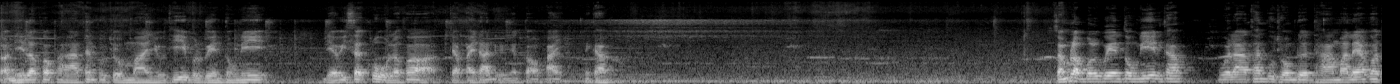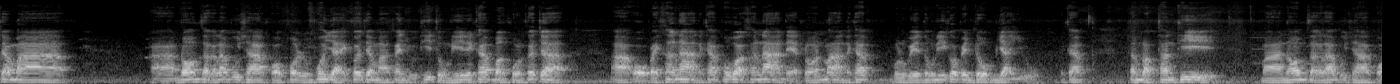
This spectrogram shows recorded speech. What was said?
ตอนนี้เราก็พาท่านผู้ชมมาอยู่ที่บริเวณตรงนี้ เดี๋ยวอีกสักครู่เราก็จะไปด้านอื่นกันต่อไปนะครับ สำหรับบริเวณตรงนี้นะครับ เวลาท่านผู้ชมเดินทางมาแล้วก็จะมาน้อมสักการะบูชาขอพรหลวงพ่อใหญ่ก็จะมากันอยู่ที่ตรงนี้นะครับ บางคนก็จะอออกไปข้างหน้านะครับ เพราะว่าข้างหน้าแดดร้อนมากนะครับ บริเวณตรงนี้ก็เป็นโดมใหญ่อยู่นะครับสำหรับท่านที่มาน้อมสักการะบูชาขอ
